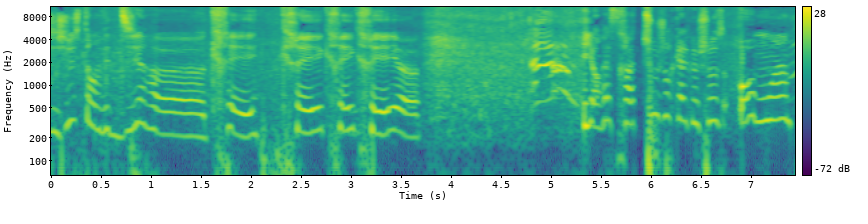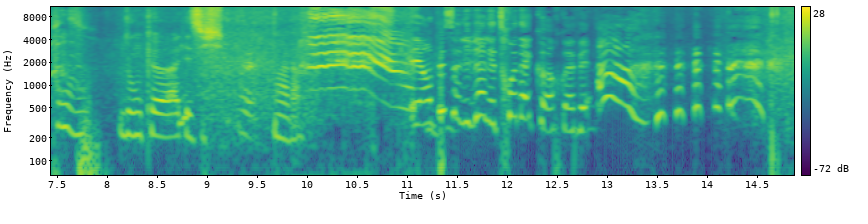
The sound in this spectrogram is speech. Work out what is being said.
J'ai juste envie de dire euh, créer, créer, créer, créer. Euh. il en restera toujours quelque chose au moins pour vous. Donc allez-y. Voilà. Et en plus, Olivia, elle est trop d'accord, quoi. Elle fait Ah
